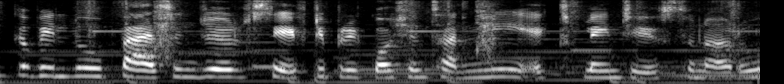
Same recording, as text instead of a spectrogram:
ఇంకా వీళ్ళు ప్యాసింజర్ సేఫ్టీ ప్రికాషన్స్ అన్నీ ఎక్స్ప్లెయిన్ చేస్తున్నారు.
